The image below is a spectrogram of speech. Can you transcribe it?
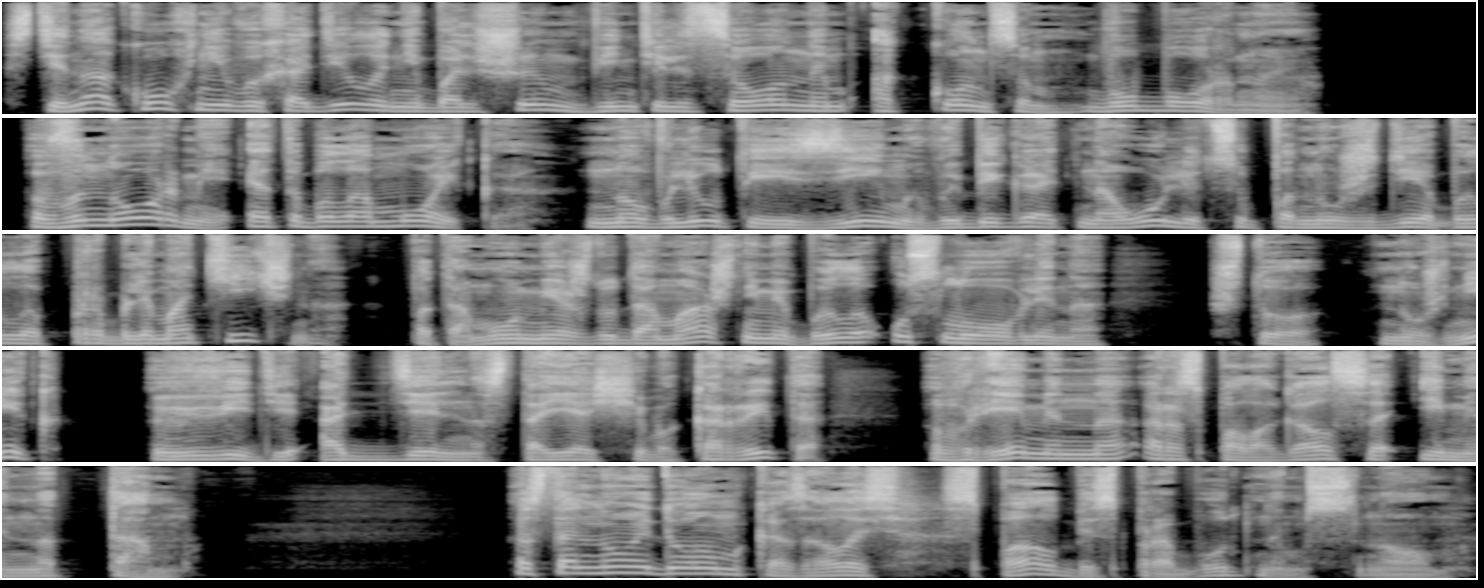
Стена кухни выходила небольшим вентиляционным оконцем в уборную. В норме это была мойка, но в лютые зимы выбегать на улицу по нужде было проблематично, потому между домашними было условлено, что нужник в виде отдельно стоящего корыта временно располагался именно там. Остальной дом, казалось, спал беспробудным сном.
